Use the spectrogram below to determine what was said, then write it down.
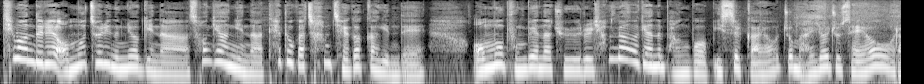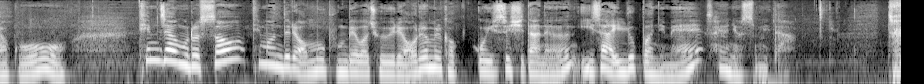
팀원들의 업무 처리 능력이나 성향이나 태도가 참 제각각인데 업무 분배나 조율을 현명하게 하는 방법 있을까요? 좀 알려주세요. 라고 팀장으로서 팀원들의 업무 분배와 조율에 어려움을 겪고 있으시다는 2416번님의 사연이었습니다. 참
